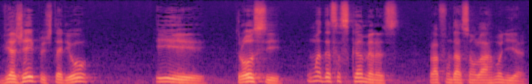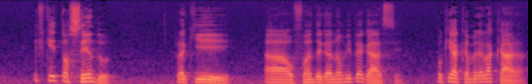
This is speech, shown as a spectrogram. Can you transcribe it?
viajei para o exterior e trouxe uma dessas câmeras para a Fundação La Harmonia. E fiquei torcendo para que a alfândega não me pegasse porque a câmera era cara.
